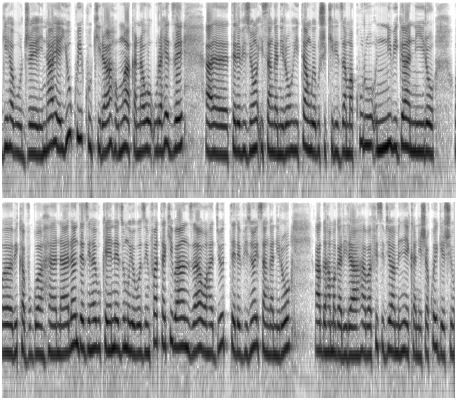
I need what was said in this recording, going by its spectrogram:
gihabuje intahe y'ukwikukira umwaka nawo uraheze uh, ah, television isanganiro hitanguye gushikiriza amakuru n'ibiganiro uh, bikavugwa uh, na Lande zihabuke neza umuyobozi mfata kibanza wa radio televiziyo isanganiro agahamagarira abafisi ibyo bamenyekanisha kwegesha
